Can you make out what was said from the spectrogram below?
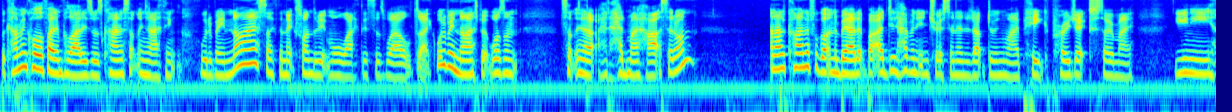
Becoming qualified in Pilates was kind of something that I think would have been nice. Like the next one's a bit more like this as well. Like would have been nice, but it wasn't something that I had had my heart set on and I'd kind of forgotten about it, but I did have an interest and ended up doing my peak project, so my uni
